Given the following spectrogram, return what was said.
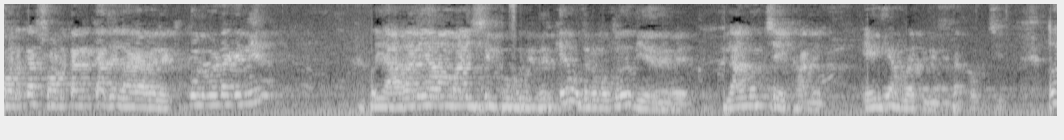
সরকার সরকারের কাজে লাগাবে না, কি করবে ওটাকে নিয়ে? ওই আদানি আম্বানি শিল্পপতিদেরকে ওদের মতো দিয়ে দেবে। প্ল্যান হচ্ছে এখানে, এরই আমরা বিরোধিতা করছি। তো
